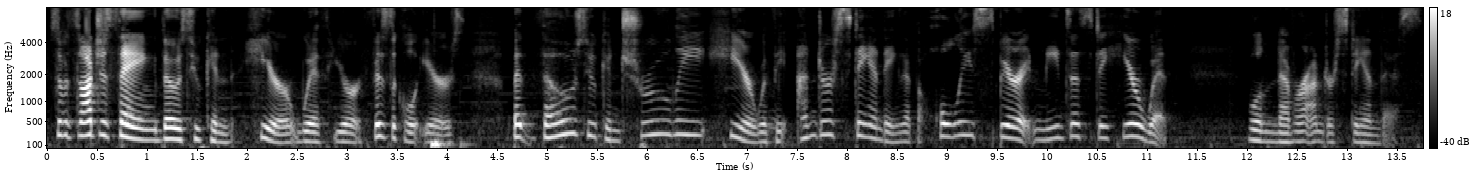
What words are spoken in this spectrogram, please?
So it's not just saying those who can hear with your physical ears, but those who can truly hear with the understanding that the Holy Spirit needs us to hear with will never understand this.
